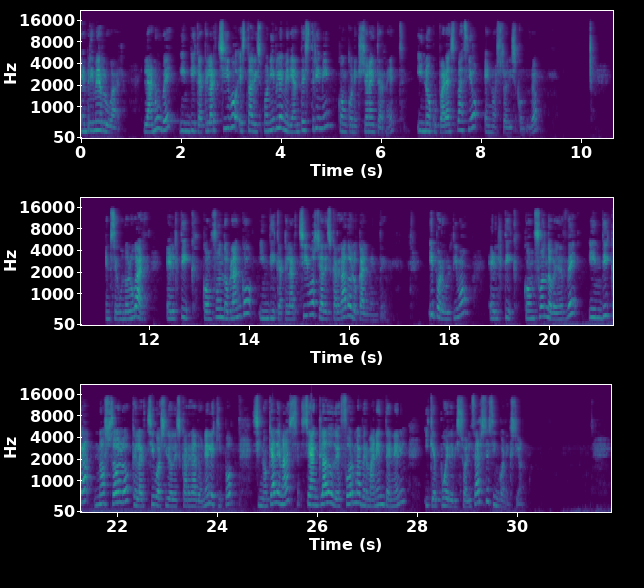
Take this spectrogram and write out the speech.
En primer lugar, La nube indica que el archivo está disponible mediante streaming con conexión a Internet y no ocupará espacio en nuestro disco duro. En segundo lugar, el tick con fondo blanco indica que el archivo se ha descargado localmente. Y por último, el tick con fondo verde indica no solo que el archivo ha sido descargado en el equipo, sino que además se ha anclado de forma permanente en él y que puede visualizarse sin conexión.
